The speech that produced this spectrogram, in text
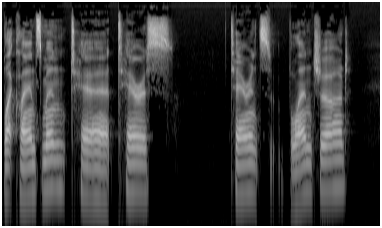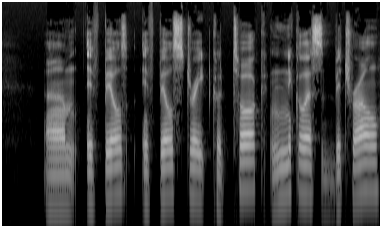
Black Klansman, Ter- Terrace, Terrence Blanchard. Um, if Bill if Beale Street could talk, Nicholas Bitrol.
